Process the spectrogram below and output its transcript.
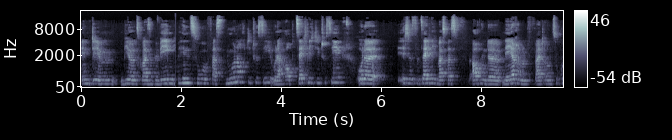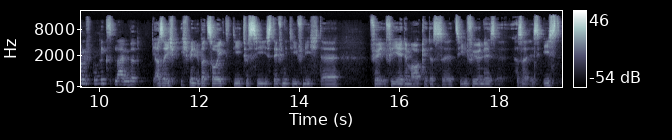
in dem wir uns quasi bewegen hin zu fast nur noch D2C oder hauptsächlich D2C? Oder ist es tatsächlich was, was auch in der näheren und weiteren Zukunft ein Mix bleiben wird? Ja, also ich, ich bin überzeugt, D2C ist definitiv nicht äh, für, für jede Marke das äh, Zielführende. Also es ist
